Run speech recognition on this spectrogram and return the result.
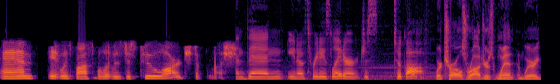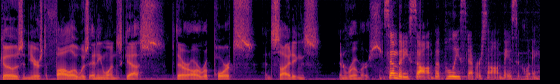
And it was possible it was just too large to flush. And then, you know, three days later, just took off. Where Charles Rogers went and where he goes in years to follow was anyone's guess. There are reports and sightings and rumors. Somebody saw him, but police never saw him, basically.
